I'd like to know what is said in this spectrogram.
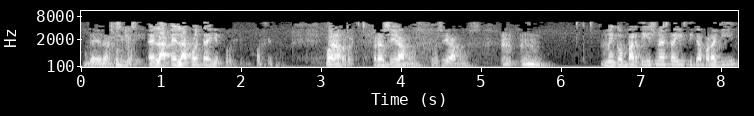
del asunto. sí. En, la, en la cuenta de equipo, por cierto. Bueno, prosigamos, prosigamos. Me compartís una estadística por aquí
